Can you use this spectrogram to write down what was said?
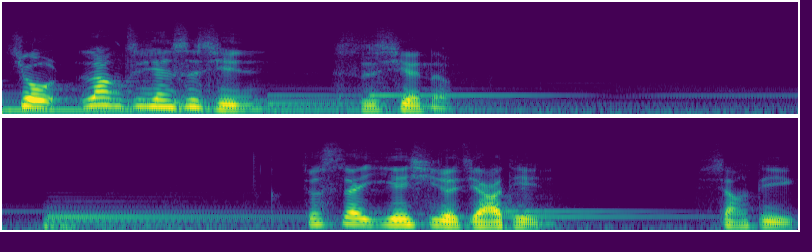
就让这件事情实现了，就是在耶西的家庭，上帝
